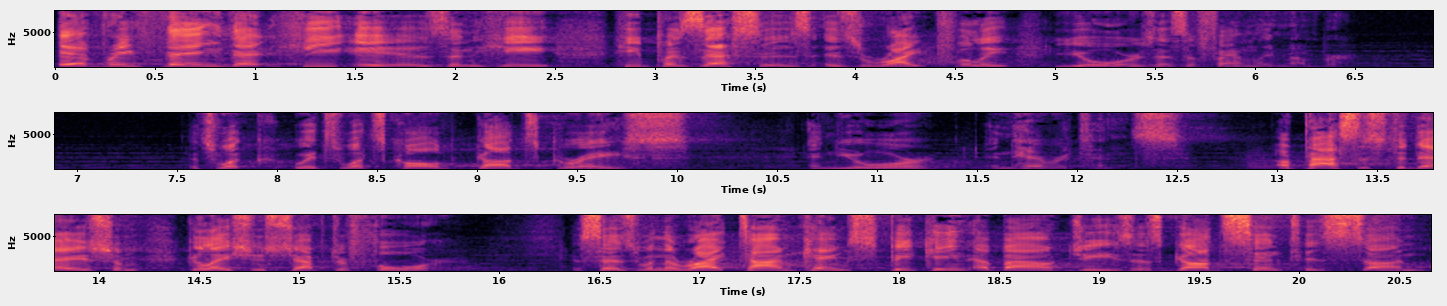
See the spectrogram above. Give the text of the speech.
everything that he is and he he possesses is rightfully yours as a family member It's, what, it's what's called God's grace and your inheritance. Our passage today is from Galatians chapter 4. It says, When the right time came, speaking about Jesus, God sent his son,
